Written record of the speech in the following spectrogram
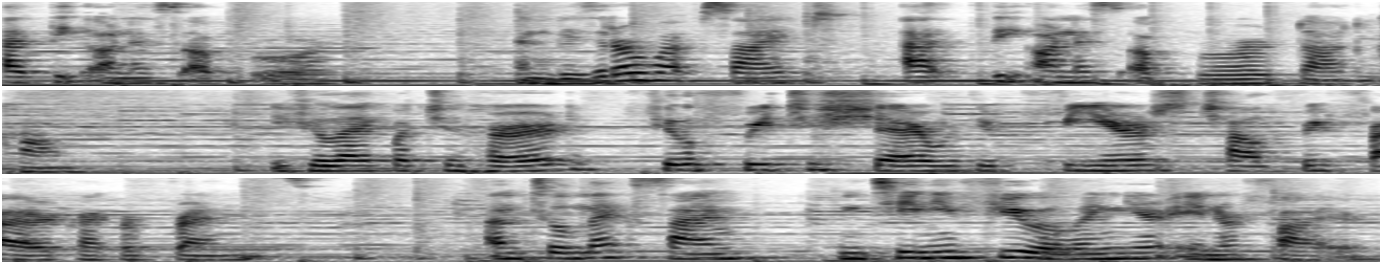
at The Honest Uproar and visit our website at thehonestuproar.com. If you like what you heard, feel free to share with your fierce, child free firecracker friends. Until next time, continue fueling your inner fire.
